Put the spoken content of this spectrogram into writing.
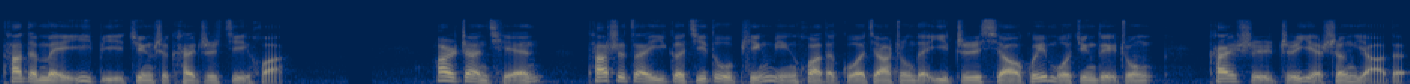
他的每一笔军事开支计划。二战前，他是在一个极度平民化的国家中的一支小规模军队中开始职业生涯的。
